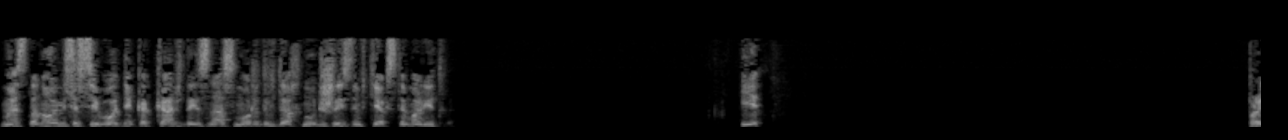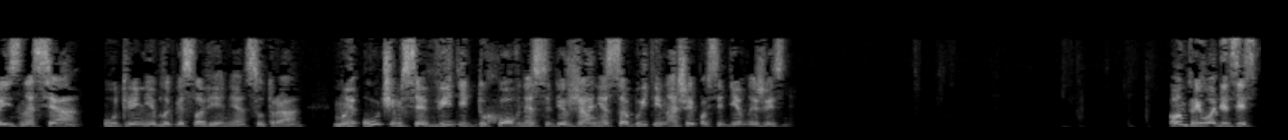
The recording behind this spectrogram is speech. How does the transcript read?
Мы остановимся сегодня, как каждый из нас может вдохнуть жизнь в тексты молитвы. И произнося утреннее благословение с утра, мы учимся видеть духовное содержание событий нашей повседневной жизни. Он приводит здесь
